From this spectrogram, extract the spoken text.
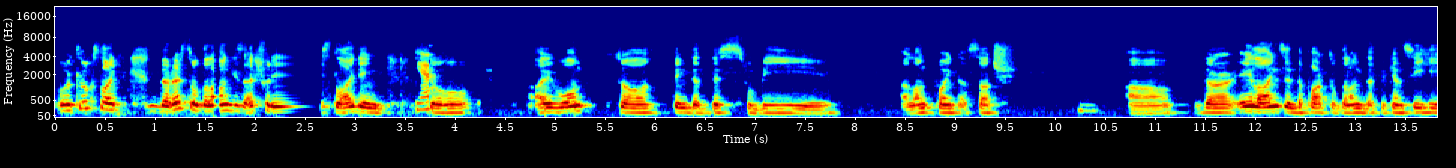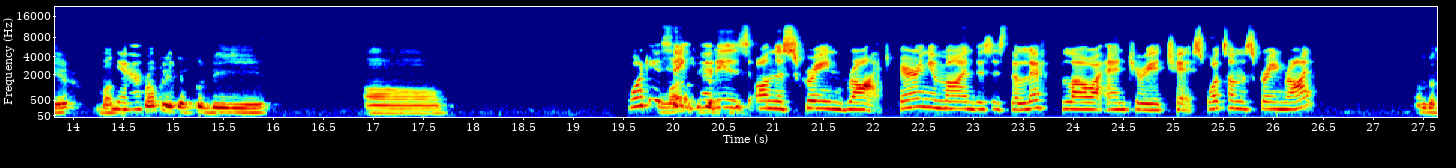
So it looks like the rest of the lung is actually sliding. Yeah. So I won't uh, think that this would be a lung point as such. Uh, there are A lines in the part of the lung that we can see here, but Yeah. probably there could be uh, What do you think that is on the screen right? Bearing in mind this is the left lower anterior chest. What's on the screen right? on the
